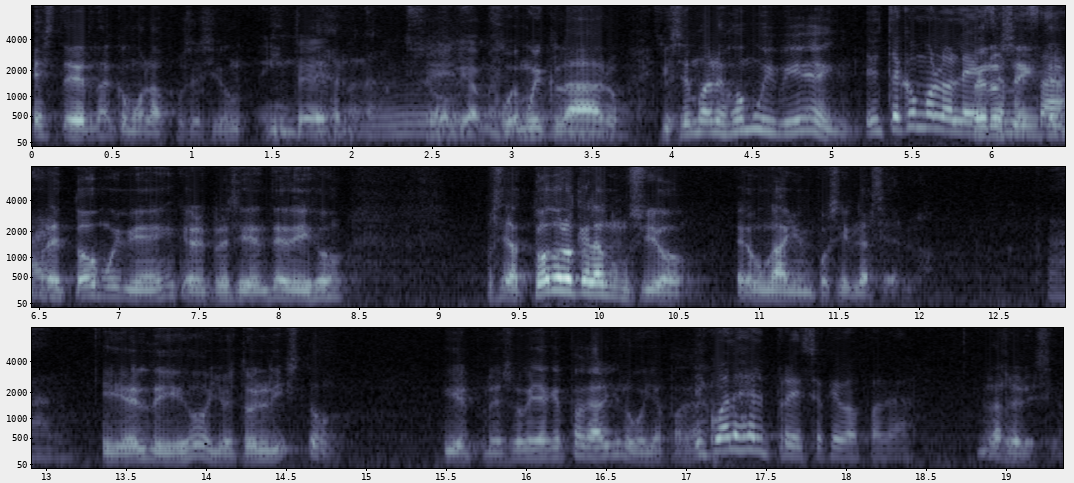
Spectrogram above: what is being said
externa como la oposición Interna, interna. sí, obviamente. Fue muy claro. Y se manejó muy bien. ¿Y usted cómo lo lee Pero ese se mensaje? interpretó muy bien que el presidente dijo, o sea, todo lo que él anunció es un año imposible hacerlo. Claro. Y él dijo, yo estoy listo. Y el precio que haya que pagar, yo lo voy a pagar. ¿Y cuál es el precio que va a pagar? La reelección.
